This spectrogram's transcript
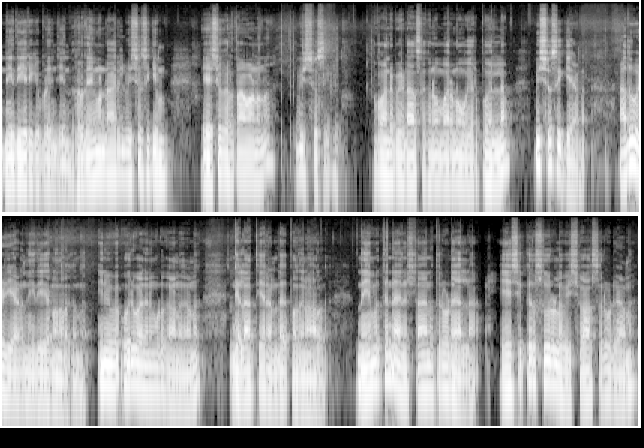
നീതീകരിക്കപ്പെടുകയും ചെയ്യുന്നു. ഹൃദയം കൊണ്ട് ആരിൽ വിശ്വസിക്കും? യേശു കർത്താവാണെന്ന് വിശ്വസിക്കും. അപ്പോൾ അവന്റെ പീഡാസഹനവും മരണവും ഉയർപ്പും എല്ലാം വിശ്വസിക്കുകയാണ്. അതുവഴിയാണ് നീതീകരണം നടക്കുന്നത്. ഇനി ഒരു വചനം കൂടെ കാണുകയാണ്. ഗലാത്തിയ രണ്ട് പതിനാറ്. നിയമത്തിന്റെ അനുഷ്ഠാനത്തിലൂടെയല്ല യേശുക്രിസ്തുവിലുള്ള വിശ്വാസത്തിലൂടെയാണ്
